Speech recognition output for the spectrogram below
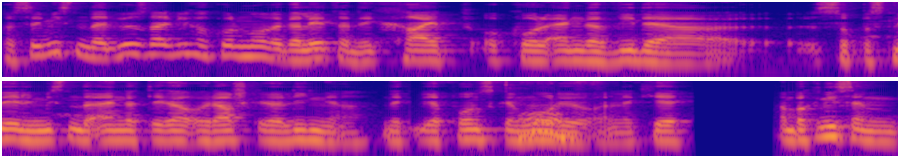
Pa se mislim, da je bil zdaj glih okoli novega leta nek hype okoli enega videa, so posneli, mislim, da enega tega oraškega linja, nek japonskem morju ali nekje. Ampak nisem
